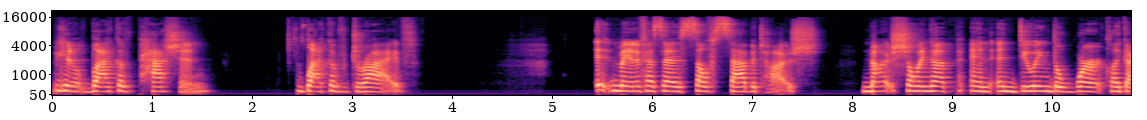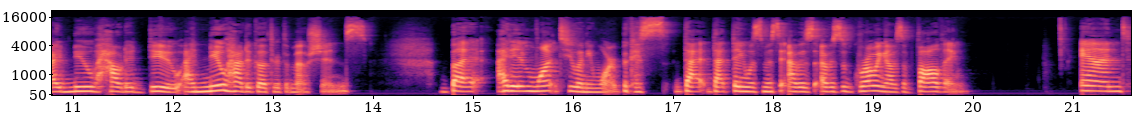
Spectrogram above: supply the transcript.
you know lack of passion lack of drive. It manifests as self-sabotage not showing up and and doing the work like i knew how to do. I knew how to go through the motions but i didn't want to anymore because that that thing was missing. I was i was growing i was evolving. And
